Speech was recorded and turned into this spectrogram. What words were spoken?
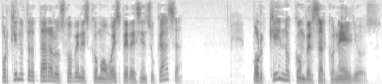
¿Por qué no tratar a los jóvenes como huéspedes en su casa? ¿Por qué no conversar con ellos?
